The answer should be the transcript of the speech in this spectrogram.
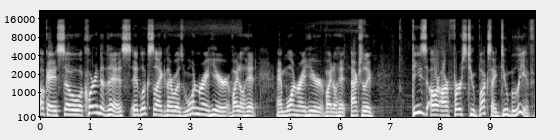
Okay, so according to this, it looks like there was one right here, vital hit, and one right here, vital hit. Actually, these are our first two bucks, I do believe.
